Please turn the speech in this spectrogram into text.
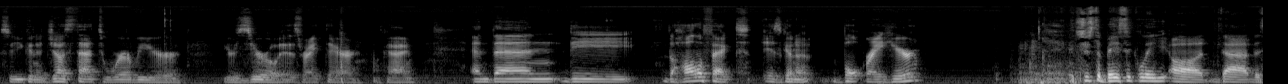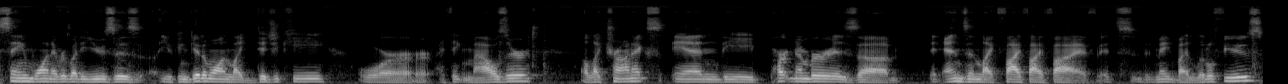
So you can adjust that to wherever your, your zero is right there, okay? And then the, the Hall effect is gonna bolt right here. It's just a basically uh, the, the same one everybody uses. You can get them on like DigiKey or I think Mouser Electronics. And the part number is, uh, it ends in like 555. It's made by Littelfuse.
